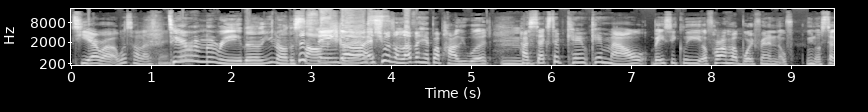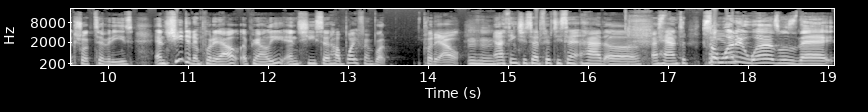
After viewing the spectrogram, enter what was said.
Teairra, what's her last name? Teairra Mari, the you know the, the singer, and she was on Love and Hip Hop Hollywood. Her sex tape came came out basically of her and her boyfriend and of you know sexual activities, and she didn't put it out apparently, and she said her boyfriend brought put it out, mm-hmm. and I think she said Fifty Cent had a a hand to. So what it was was that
